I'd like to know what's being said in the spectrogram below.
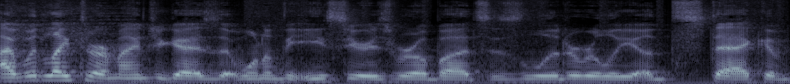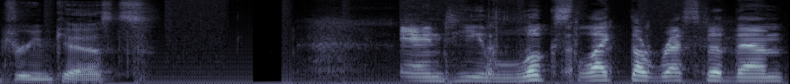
I would like to remind you guys that one of the E series robots is literally a stack of Dreamcasts. And he looks like the rest of them,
